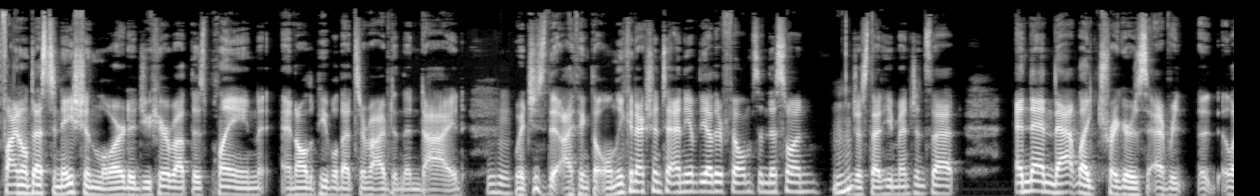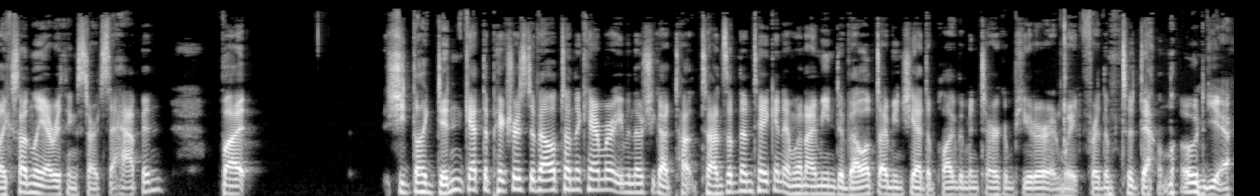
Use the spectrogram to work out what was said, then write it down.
Final Destination lore. Did you hear about this plane and all the people that survived and then died?" Mhm. Which is the I think the only connection to any of the other films in this one. Mhm. Just that he mentions that, and then that like triggers every uh, like suddenly everything starts to happen, but. She like didn't get the pictures developed on the camera, even though she got ton tons of them taken. And when I mean developed, I mean she had to plug them into her computer and wait for them to download. Yeah.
